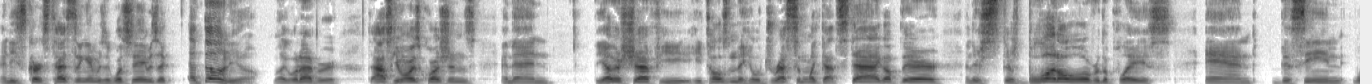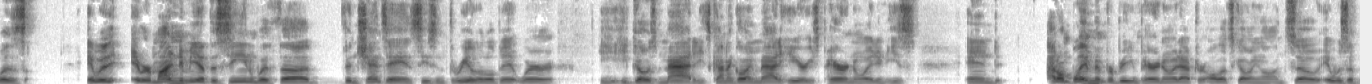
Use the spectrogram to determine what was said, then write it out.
And he starts testing him. He's like, "What's your name?" He's like, "Antonio." Like whatever. Ask him all these questions, and then the other chef he he tells him that he'll dress him like that stag up there, and there's there's blood all over the place. And this scene was, it was it reminded me of the scene with uh, Vincente in season three a little bit, where he he goes mad. He's kind of going mad here. He's paranoid, and he's and I don't blame him for being paranoid after all that's going on. So it was a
